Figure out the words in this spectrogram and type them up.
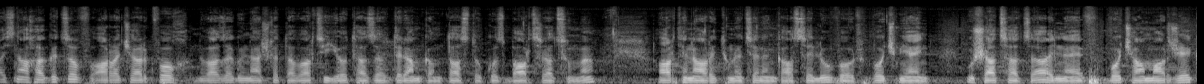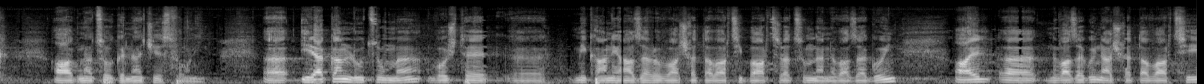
Այս նախագծով առաջարկվող նվազագույն աշխատավարձի 7000 դրամ կամ 10% բարձրացումը արդեն առիթ ունեցել ենք ասելու, որ ոչ միայն ուշացած է, այլ նաև ոչ համարժեք ագնացող գնաճ ես ֆոնին։ Իրական լուծումը ոչ թե մի քանի հազարով աշխատավարձի բարձրացումն է նվազագույն, այլ նվազագույն աշխատավարձի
